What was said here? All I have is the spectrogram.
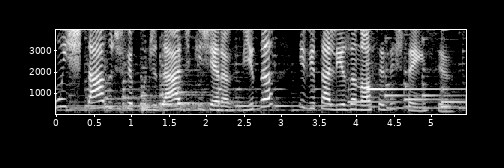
um estado de fecundidade que gera vida e vitaliza nossa existência.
